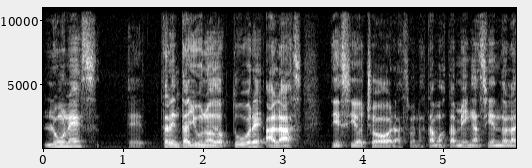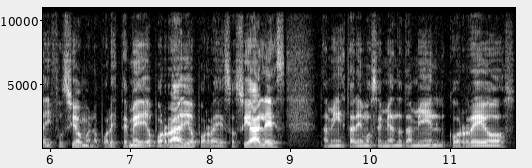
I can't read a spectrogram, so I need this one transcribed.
lunes 31 eh, de octubre a las 18 horas. Bueno, estamos también haciendo la difusión, bueno, por este medio, por radio, por redes sociales. También estaremos enviando también correos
